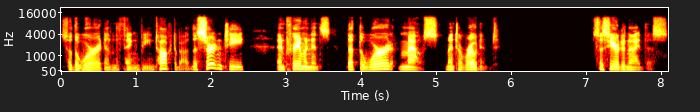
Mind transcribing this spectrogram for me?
So the word and the thing being talked about. The certainty and preeminence that the word mouse meant a rodent. Saussure denied this.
